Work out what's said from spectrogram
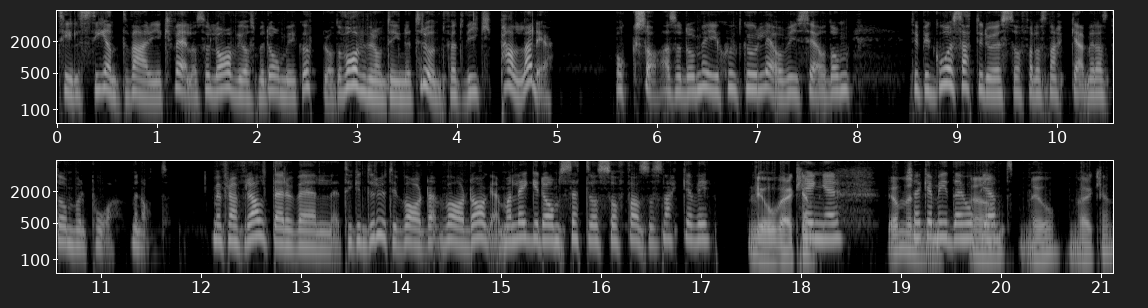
till sent varje kväll och så la vi oss med dem och gick uppåt. Då var vi med dem dygnet runt för att vi pallar det också. Alltså de är ju sjukt gulliga och mysiga och de, typ igår satt ju du i soffan och snackade medan de höll på med något. Men framförallt är det väl, tycker inte du, till vardag, vardagar? Man lägger dem, sätter oss i soffan så snackar vi, Jo, verkligen. hänger, ja, men, käkar middag ihop ja, jämt. Jo, verkligen.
